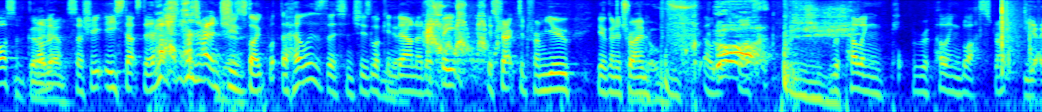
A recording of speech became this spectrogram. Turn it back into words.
Awesome. Good Love idea. It. So she he starts there, and she's like, "What the hell is this?" And she's looking Yeah. down at her feet, distracted from you. You're going to try and Eldritch blast, repelling repelling blast, right? Yeah.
